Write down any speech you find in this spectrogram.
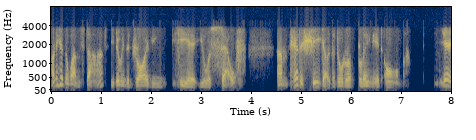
only had the one start. You're doing the driving here yourself. Um, how does she go, the daughter of Bling It On? Yeah,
